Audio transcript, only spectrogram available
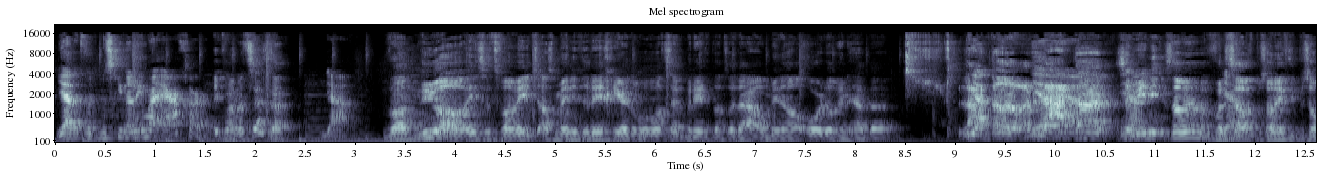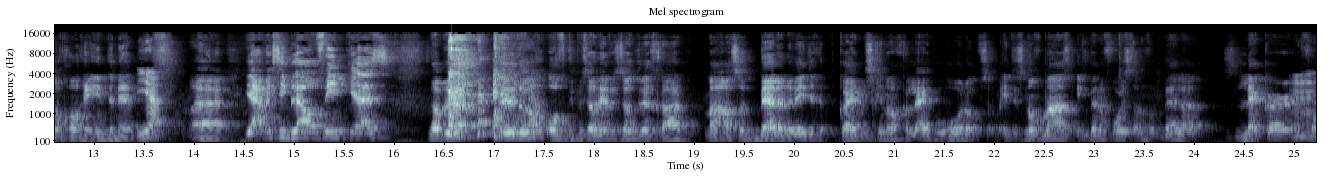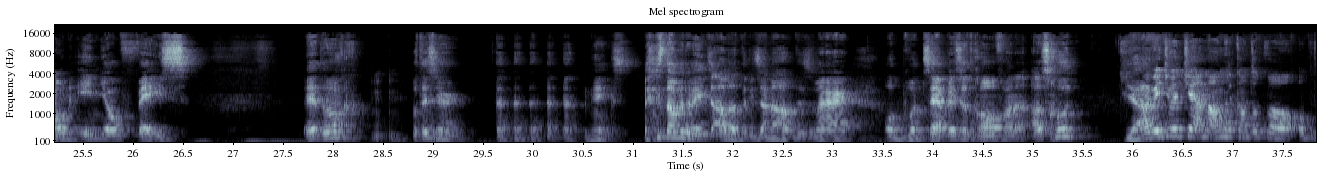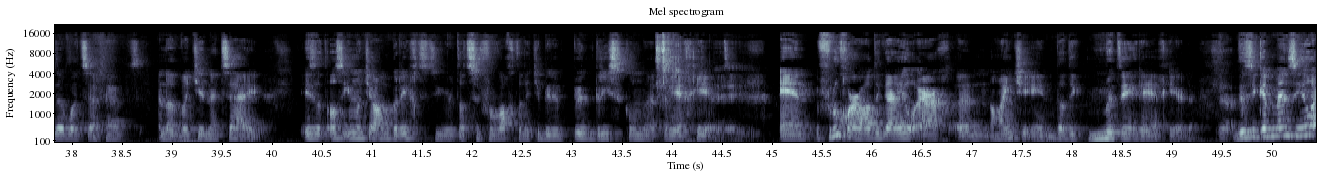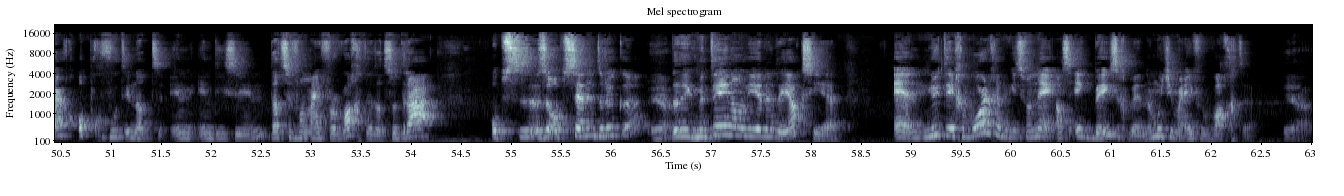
ja, dat wordt misschien alleen maar erger. Ik wou het zeggen. Ja. Want nu al is het van, weet je, als men niet reageert op een WhatsApp bericht, dat we daar al min al oordeel in hebben. Later, Ja, later! ja. Snap je niet? Snap je? Voor dezelfde persoon heeft die persoon gewoon geen internet. Ja. Eh, ja, maar ik zie blauwe vinkjes. Snap je? Toch? Of die persoon heeft het zo druk gehad. Maar als we bellen, dan weet je, kan je misschien al gelijk horen of zo. Maar het is nogmaals, ik ben een voorstander van bellen. Lekker, Mm. gewoon in your face. Weet je toch? Wat is er? Eh, eh, eh, niks. Snap je? Dan weet je al dat er iets aan de hand is. Maar op WhatsApp is het gewoon van, alles goed? Ja. Maar weet je wat je aan de andere kant ook wel op de WhatsApp hebt? En dat wat je net zei. Is dat als iemand jou een bericht stuurt, dat ze verwachten dat je binnen punt drie seconden reageert. Nee. En vroeger had ik daar heel erg een handje in, dat ik meteen reageerde. Ja. Dus ik heb mensen heel erg opgevoed in, dat, in, in die zin, dat ze van mij verwachten dat zodra op, ze op send drukken, Ja. dat ik meteen alweer een reactie heb. En nu tegenwoordig heb ik iets van, nee, als ik bezig ben, dan moet je maar even wachten. ja.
